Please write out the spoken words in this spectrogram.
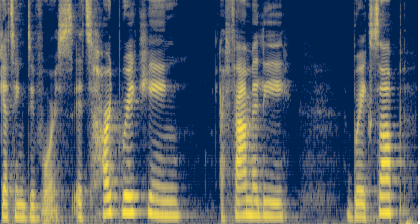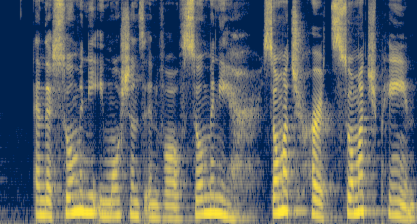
getting divorced. It's heartbreaking. A family breaks up, and there's so many emotions involved, so many, so much hurt, so much pain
